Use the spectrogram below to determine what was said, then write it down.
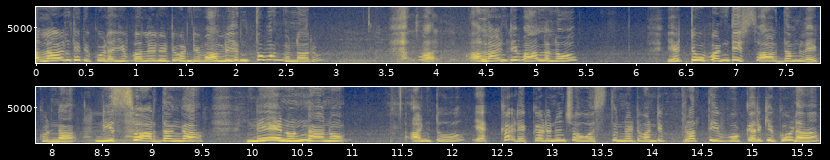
అలాంటిది కూడా ఇవ్వలేనటువంటి వాళ్ళు ఎంతోమంది ఉన్నారు. అలాంటి వాళ్ళలో ఎటువంటి స్వార్థం లేకుండా నిస్వార్థంగా నేనున్నాను అంటూ ఎక్కడెక్కడి నుంచో వస్తున్నటువంటి ప్రతి ఒక్కరికి కూడా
